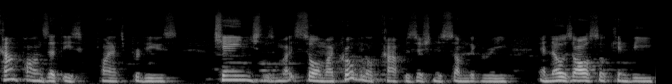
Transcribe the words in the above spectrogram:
compounds that these plants produce, change the soil microbial composition to some degree, and those also can be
